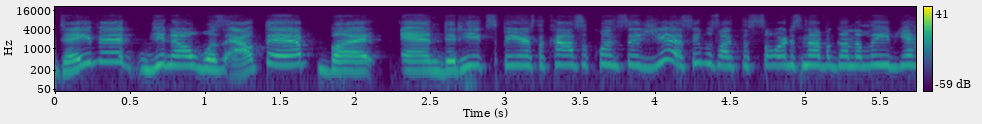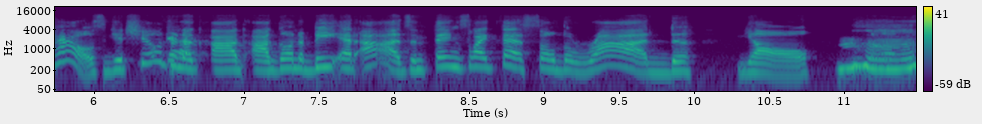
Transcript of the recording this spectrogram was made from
David, you know, was out there, but and did he experience the consequences? Yes, he was like the sword is never going to leave your house. Your children yeah. are, are, are going to be at odds and things like that. So the rod, y'all, mm-hmm.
